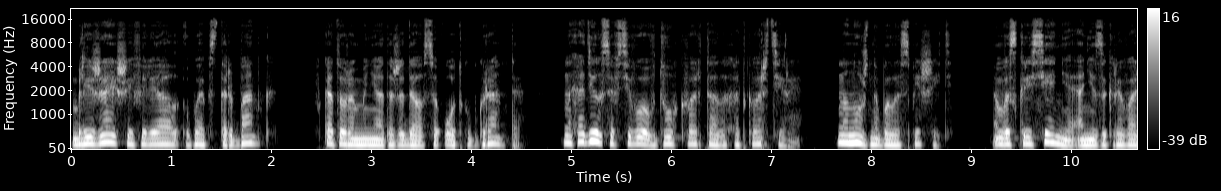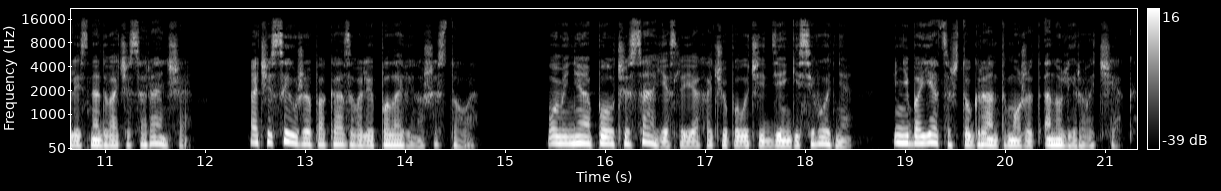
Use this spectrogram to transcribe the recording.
Ближайший филиал Webster Bank, в котором меня дожидался откуп гранта, находился всего в двух кварталах от квартиры, но нужно было спешить. В воскресенье они закрывались на два часа раньше, а часы уже показывали половину шестого. У меня полчаса, если я хочу получить деньги сегодня, и не бояться, что Грант может аннулировать чек.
